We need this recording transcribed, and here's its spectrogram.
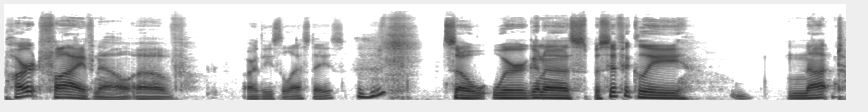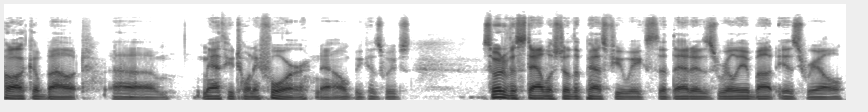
part five now of are these the last days? Mm-hmm. So we're gonna specifically not talk about um, Matthew 24 now because we've sort of established over the past few weeks that that is really about Israel,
